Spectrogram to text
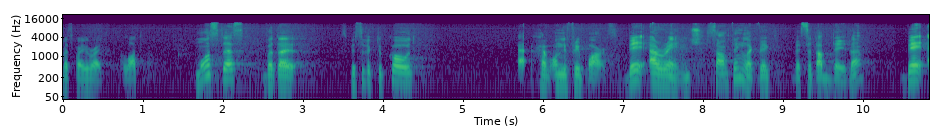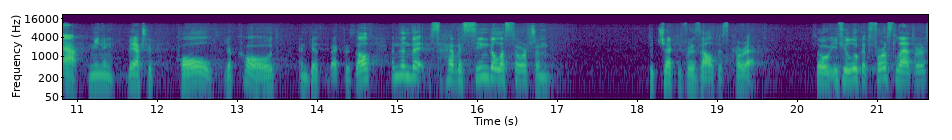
That's why you write a lot of them. Most tests that are specific to code uh, have only three parts. They arrange something, like they, they set up data. They act, meaning they actually call your code and get back results. And then they have a single assertion to check if result is correct. So if you look at first letters,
